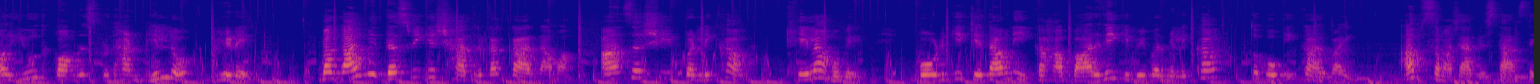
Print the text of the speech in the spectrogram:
और यूथ कांग्रेस प्रधान ढिल्लो भिड़े। बंगाल में दसवीं के छात्र का कारनामा। आंसर शीट पर लिखा, खेला हो गई बोर्ड की चेतावनी, कहा, बारहवीं के पेपर में लिखा तो होगी कार्रवाई। अब समाचार विस्तार से।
